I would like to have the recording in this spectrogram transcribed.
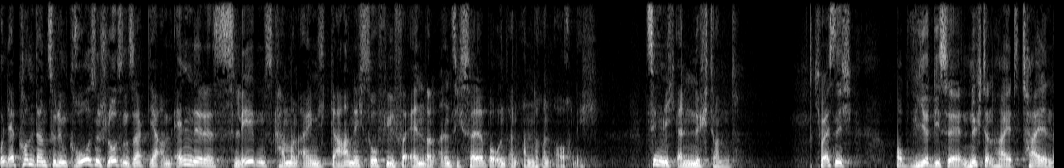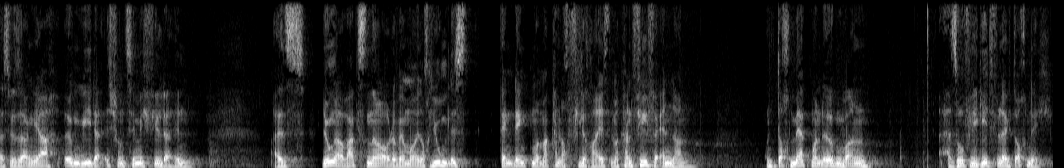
Und er kommt dann zu dem großen Schluss und sagt, ja, am Ende des Lebens kann man eigentlich gar nicht so viel verändern an sich selber und an anderen auch nicht. Ziemlich ernüchternd. Ich weiß nicht, ob wir diese Nüchternheit teilen, dass wir sagen, ja, irgendwie, da ist schon ziemlich viel dahin. Als junger Erwachsener oder wenn man noch Jugend ist, dann denkt man, man kann noch viel reisen, man kann viel verändern. Und doch merkt man irgendwann, ja, so viel geht vielleicht doch nicht.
